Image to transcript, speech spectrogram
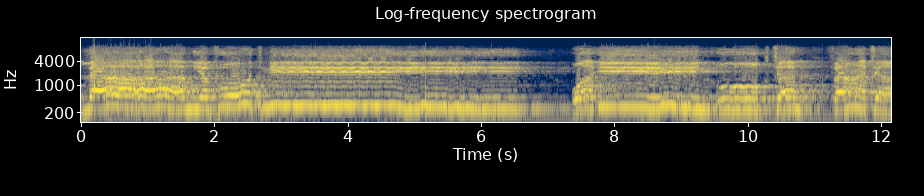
لم يفوتني. وإن أقتل فتهنيني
